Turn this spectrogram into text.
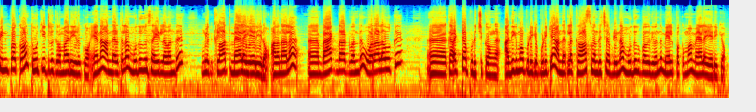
பின்பக்கம் தூக்கிட்டு இருக்கிற மாதிரி இருக்கும். ஏன்னா அந்த இடத்துல முதுகு சைடில் வந்து உங்களுக்கு கிளாத் மேலே ஏறிடும். அதனால் பேக் டாட் வந்து ஓரளவுக்கு கரெக்டாக பிடிச்சிக்கோங்க. அதிகமாக பிடிக்க பிடிக்க அந்த இடத்துல கிராஸ் வந்துச்சு அப்படின்னா முதுகு பகுதி வந்து மேல் பக்கமாக மேலே ஏறிக்கும்.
